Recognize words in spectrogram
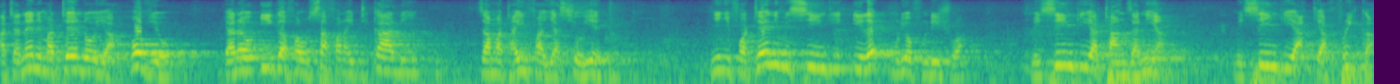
Achaneni matendo ya hovyo yanayoiga falsafa na itikadi za mataifa yasiyo yetu. Nyinyi fuateni misingi ile mliofundishwa, misingi ya Tanzania, misingi ya Kiafrika,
